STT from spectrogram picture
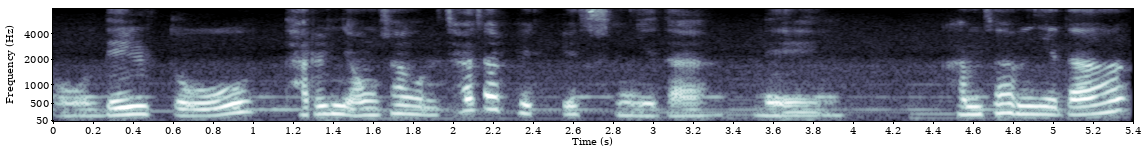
어, 내일 또 다른 영상으로 찾아뵙겠습니다. 네. 감사합니다.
